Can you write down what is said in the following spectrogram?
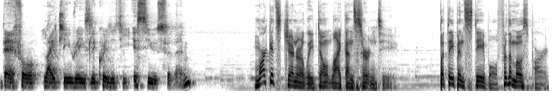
therefore likely raise liquidity issues for them. Markets generally don't like uncertainty, but they've been stable for the most part,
